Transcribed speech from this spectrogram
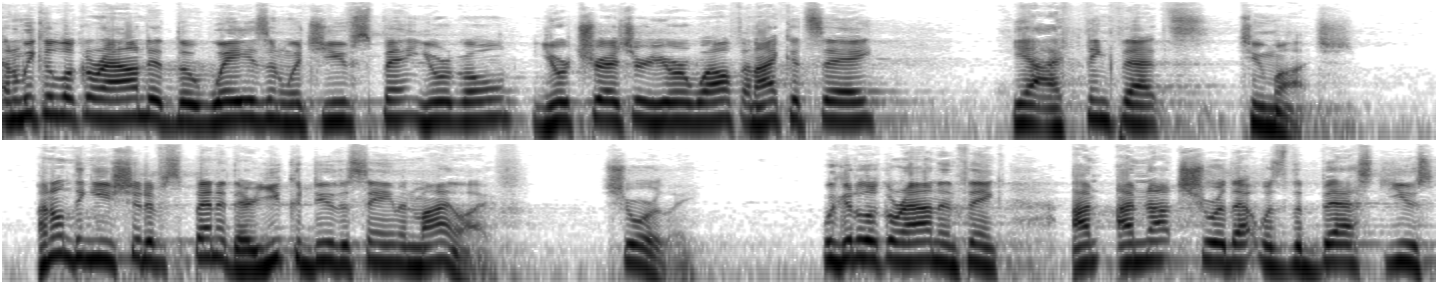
and we could look around at the ways in which you've spent your gold, your treasure, your wealth, and I could say, yeah, I think that's too much. I don't think you should have spent it there. You could do the same in my life, surely. We could look around and think, I'm, I'm not sure that was the best use.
